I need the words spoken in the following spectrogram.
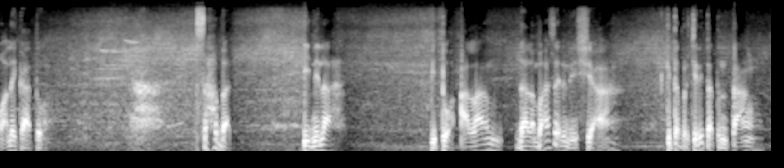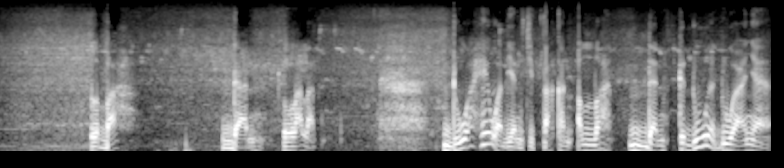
Assalamualaikum. Sahabat Inilah Itu alam dalam bahasa Indonesia. Kita bercerita tentang Lebah Dan lalat. Dua hewan yang diciptakan Allah Dan kedua-duanya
